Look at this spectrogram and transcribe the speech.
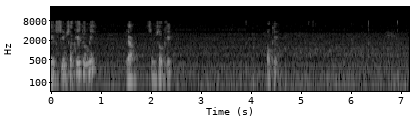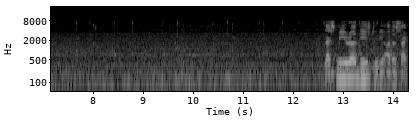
okay. Seems okay to me? Yep seems okay. Okay. Let's mirror this to the other side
